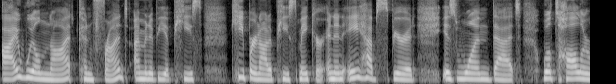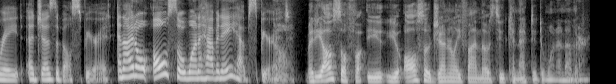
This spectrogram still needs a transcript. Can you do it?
I will not confront. I'm going to be a peacekeeper, not a peacemaker. And an Ahab spirit is one that will tolerate a Jezebel spirit. And I don't also want to have an Ahab spirit. But you also you you also generally find those two connected to one another.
